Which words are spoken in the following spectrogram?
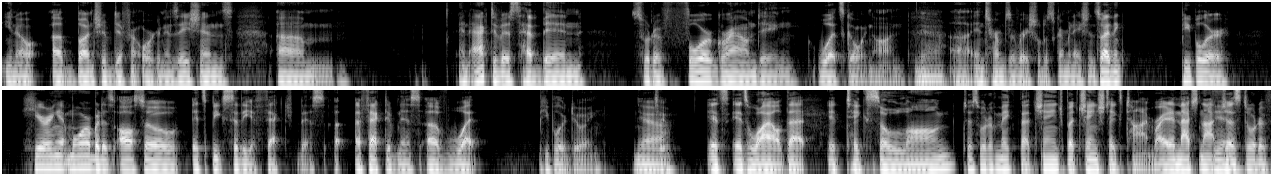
you know a bunch of different organizations um, and activists have been sort of foregrounding what's going on Yeah. uh, in terms of racial discrimination. So I think people are hearing it more, but it's also it speaks to the effectiveness effectiveness of what people are doing. Yeah. too. It's it's wild that it takes so long to sort of make that change, but change takes time, right? And that's not Yeah. just sort of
